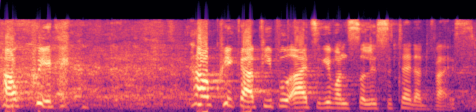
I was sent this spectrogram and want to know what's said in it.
how quick, how quick our people are to give unsolicited advice.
